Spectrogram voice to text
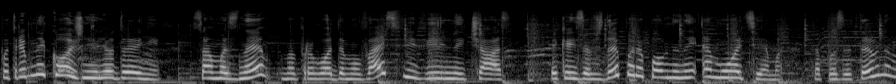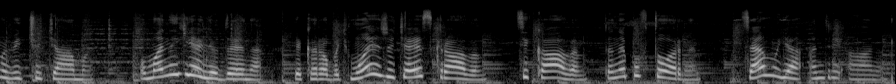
потрібний кожній людині. Саме з ним ми проводимо весь свій вільний час, який завжди переповнений емоціями та позитивними відчуттями. У мене є людина, яка робить моє життя яскравим, цікавим та неповторним. Це моя Андріана.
